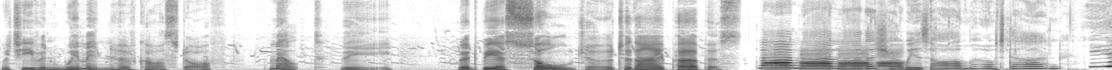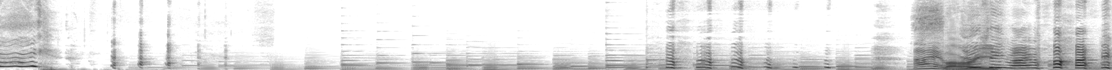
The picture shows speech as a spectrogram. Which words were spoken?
which even women have cast off, melt thee, but be a soldier to thy purpose. La la la, the show is almost done. Yay! I am Sorry. losing my mind.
